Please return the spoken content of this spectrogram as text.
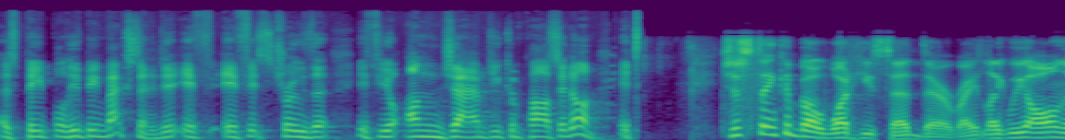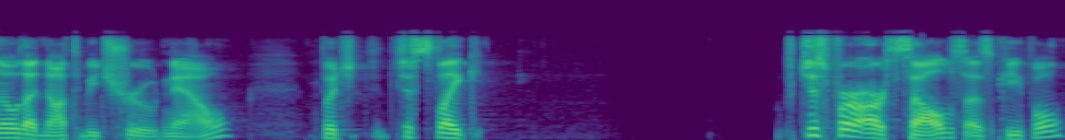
as people who've been vaccinated. If, if it's true that if you're unjabbed, you can pass it on. It's just think about what he said there, right? Like we all know that not to be true now, but just like just for ourselves as people,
